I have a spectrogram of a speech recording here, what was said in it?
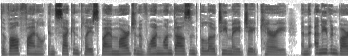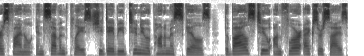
the vault final in second place by a margin of 1 1000th below teammate Jade Carey, and the uneven bars final in seventh place. She debuted two new eponymous skills the Biles 2 on floor exercise,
